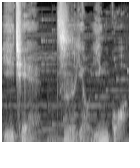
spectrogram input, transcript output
一切自有因果。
